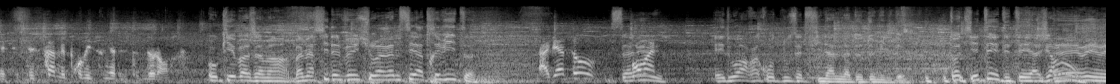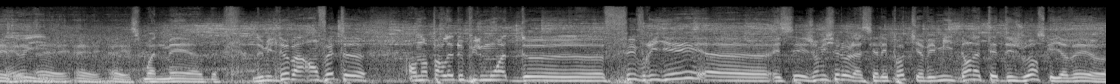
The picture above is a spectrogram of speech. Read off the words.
Et c'est c'est ça mes premiers souvenirs de, de Lens. Ok, Benjamin. Bah, merci d'être venu sur RMC. À très vite. À bientôt. Salut. Bon match. Edouard, raconte-nous cette finale là de 2002. Toi, tu y étais, t'étais à Gerland. Eh oui, oui, Eh oui, eh, ce mois de mai euh, de 2002. Bah, en fait, euh, on en parlait depuis le mois de février. euh, et c'est Jean-Michel Aulas, à l'époque, qui avait mis dans la tête des joueurs, parce qu'il y avait euh,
